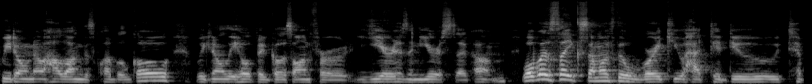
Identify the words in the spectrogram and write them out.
we don't know how long this club will go. We can only hope it goes on for years and years to come. What was like some of the work you had to do to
